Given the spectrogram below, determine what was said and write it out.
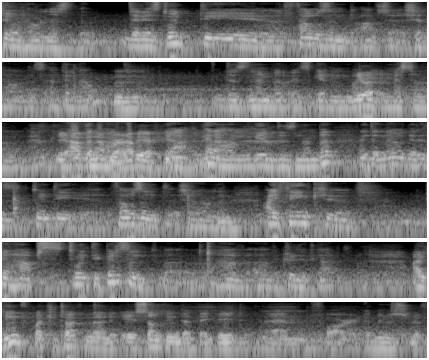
shareholders, there is twenty thousand of shareholders until now. This number is given by You- Mr. You have the number, have you? Yeah, Graham gave this number. Until now, there is twenty thousand shareholders. I think uh, perhaps twenty percent have have a credit card. I think what you're talking about is something that they did um, for administrative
